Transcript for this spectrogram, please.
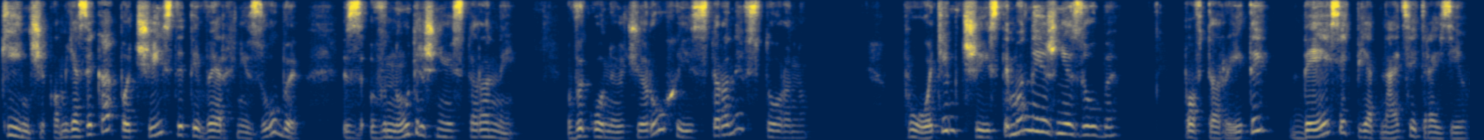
кінчиком язика почистити верхні зуби з внутрішньої сторони, виконуючи рухи із сторони в сторону. Потім чистимо нижні зуби. Повторити 10-15 разів.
